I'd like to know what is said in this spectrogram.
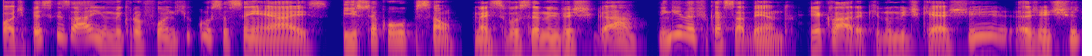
Pode pesquisar em um microfone que custa 100 reais. Isso é corrupção. Mas se você não investigar, ninguém vai ficar sabendo. E é claro que no Midcast a gente,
